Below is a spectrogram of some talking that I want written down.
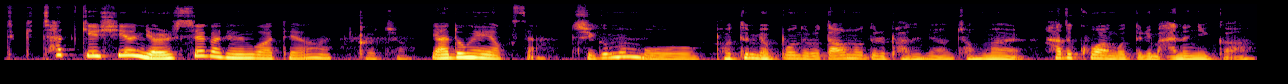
특히 찾기 쉬운 열쇠가 되는 것 같아요. 그렇죠. 야동의 역사. 지금은 뭐 버튼 몇 번으로 다운로드를 받으면 정말 하드코어한 것들이 많으니까.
